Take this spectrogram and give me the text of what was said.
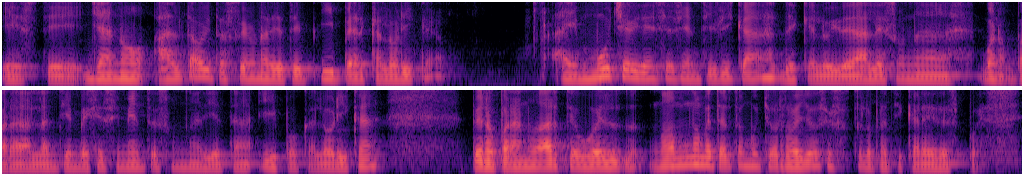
este, ya no alta. Ahorita estoy en una dieta hipercalórica. Hay mucha evidencia científica de que lo ideal es una, bueno, para el antienvejecimiento es una dieta hipocalórica. Pero para no darte no, no meterte muchos rollos, eso te lo platicaré después.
